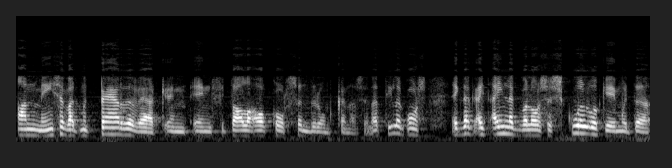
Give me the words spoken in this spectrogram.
aan mense wat met perde werk en en fetale alkohol sindroom kinders. En natuurlik ons ek dink uiteindelik wil ons 'n skool ook hê met 'n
